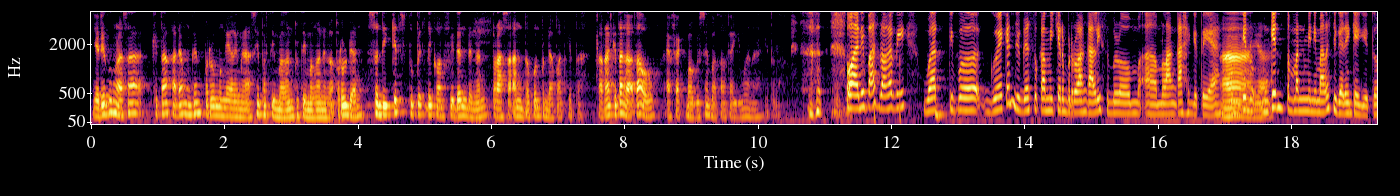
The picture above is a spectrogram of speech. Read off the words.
jadi aku ngerasa kita kadang mungkin perlu mengeliminasi pertimbangan-pertimbangan yang nggak perlu dan sedikit stupidly confident dengan perasaan ataupun pendapat kita karena kita nggak tahu efek bagusnya bakal kayak gimana gitu loh Wah ini pas banget nih buat tipe gue kan juga suka mikir berulang kali sebelum uh, melangkah gitu ya. Ah, mungkin ya. mungkin teman minimalis juga ada yang kayak gitu.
